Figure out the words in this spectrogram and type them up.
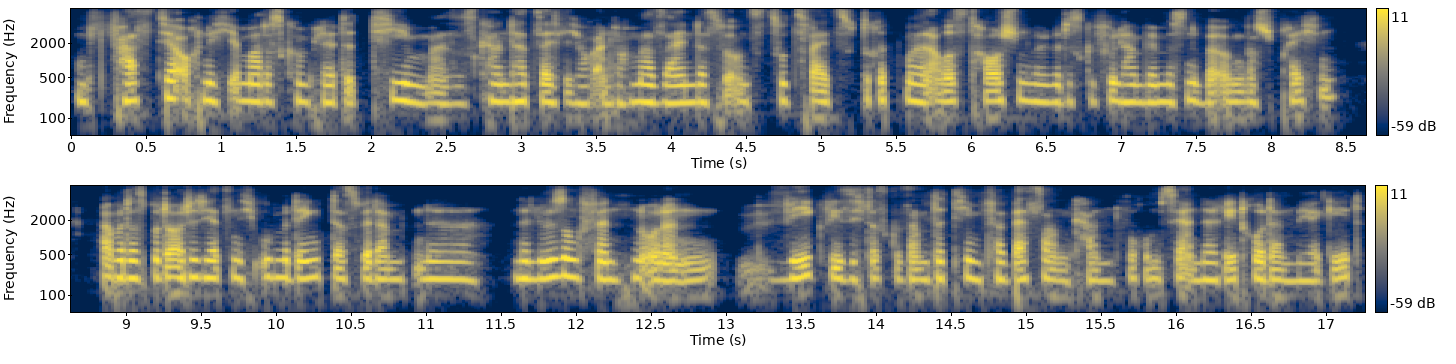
umfasst ja auch nicht immer das komplette Team. Also es kann tatsächlich auch einfach mal sein, dass wir uns zu zweit, zu dritt mal austauschen, weil wir das Gefühl haben, wir müssen über irgendwas sprechen. Aber das bedeutet jetzt nicht unbedingt, dass wir damit eine, eine Lösung finden oder einen Weg, wie sich das gesamte Team verbessern kann, worum es ja in der Retro dann mehr geht.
